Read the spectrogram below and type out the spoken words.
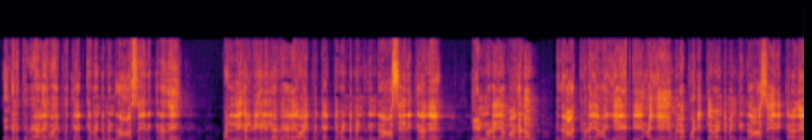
எங்களுக்கு வேலை வாய்ப்பு கேட்க வேண்டும் என்ற ஆசை இருக்கிறது. பள்ளி கல்விகளிலே வேலை வாய்ப்பு கேட்க வேண்டும் என்கின்ற ஆசை இருக்கிறது. என்னுடைய மகனும் இந்த நாட்டினுடைய ஐஐடி ஐஏஎம்ல படிக்க வேண்டும் என்கின்ற ஆசை இருக்கிறது.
